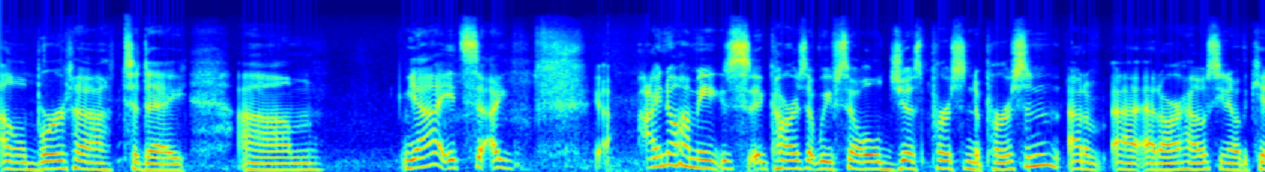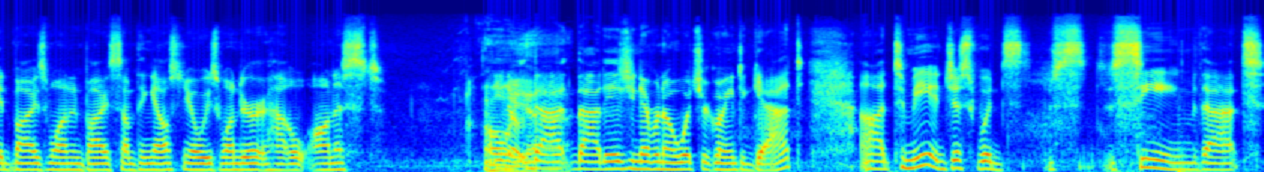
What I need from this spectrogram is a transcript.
Alberta today. Um, yeah, it's I. I know how many cars that we've sold just person to person out of uh, at our house. You know, the kid buys one and buys something else, and you always wonder how honest. Oh, you know yeah. that that is. You never know what you're going to get. Uh, to me, it just would s- seem that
